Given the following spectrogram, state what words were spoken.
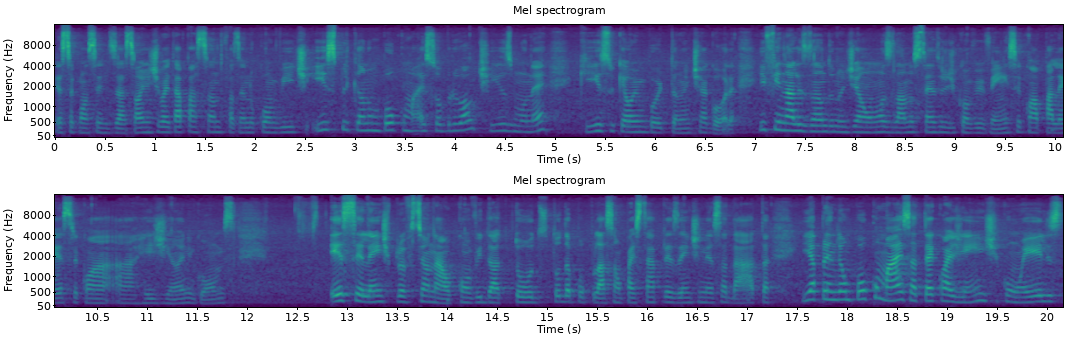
Essa conscientização, a gente vai estar passando, fazendo convite e explicando um pouco mais sobre o autismo, né? Que isso que é o importante agora. E finalizando no dia 11, lá no Centro de Convivência, com a palestra com a, a Regiane Gomes, excelente profissional. Convido a todos, toda a população para estar presente nessa data e aprender um pouco mais até com a gente, com eles,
